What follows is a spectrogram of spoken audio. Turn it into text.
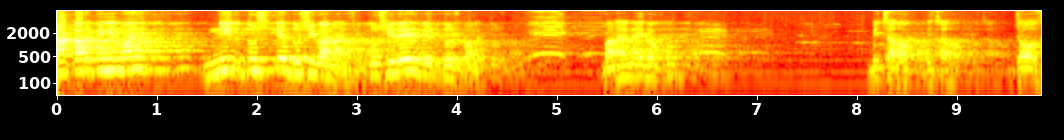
টাকার বিনিময়ে নির্দোষকে দোষী বানায়, দোষীরে নির্দোষ বানায়। বানায় না এরকম? বিচারক বিচারক, জজ।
